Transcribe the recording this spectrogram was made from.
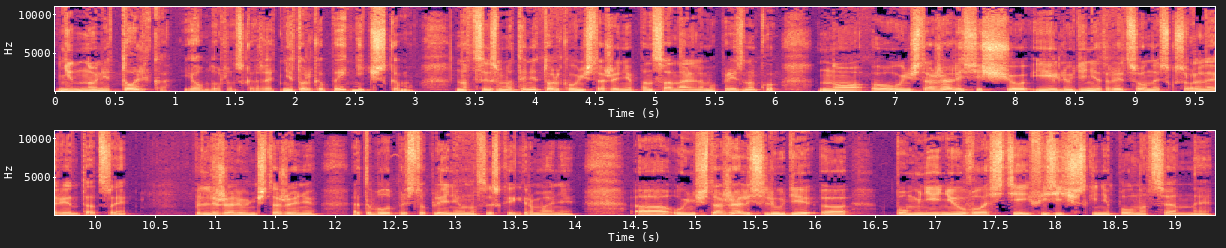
но не только, я вам должен сказать, не только по этническому. Нацизм – это не только уничтожение по национальному признаку, но уничтожались еще и люди нетрадиционной сексуальной ориентации, подлежали уничтожению. Это было преступление в нацистской Германии. А, уничтожались люди а, по мнению властей, физически неполноценные,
